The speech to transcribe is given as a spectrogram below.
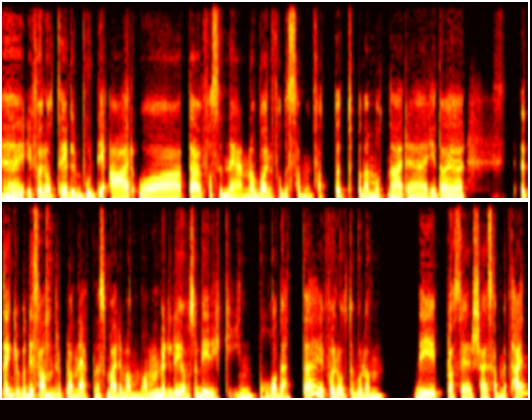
eh, i forhold til hvor de er, og det er jo fascinerende å bare få det sammenfattet på den måten her eh, i dag. Jeg tenker på disse andre planetene som er i Vannmannen. Vil de også virke inn på dette i forhold til hvordan de plasserer seg i samme tegn?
